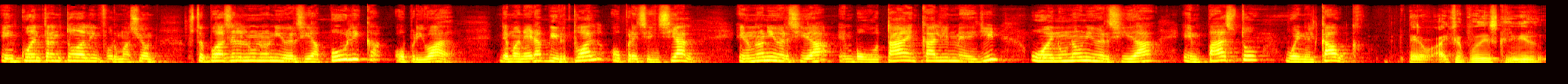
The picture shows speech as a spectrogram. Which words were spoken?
encuentran toda la información. Usted puede hacerlo en una universidad pública o privada, de manera virtual o presencial, en una universidad en Bogotá, en Cali, en Medellín, o en una universidad en Pasto o en el Cauca. Pero ahí se puede inscribir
